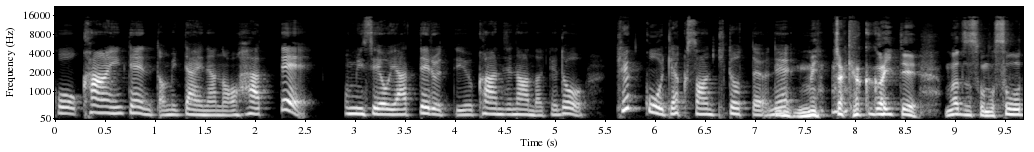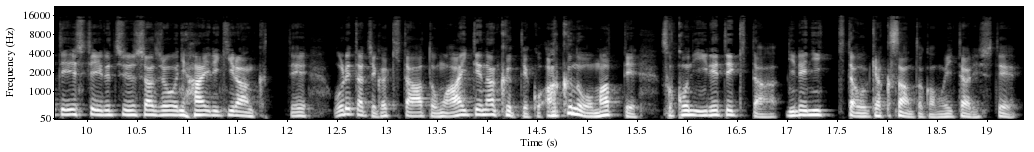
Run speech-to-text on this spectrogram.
こう簡易テントみたいなのを張って、お店をやってるっていう感じなんだけど、結構お客さん来とったよね。うんめっちゃ客がいて、まずその想定している駐車場に入りきらんくって、俺たちが来た後も空いてなくって、こう開くのを待って、そこに入れてきた、入れに来たお客さんとかもいたりして、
